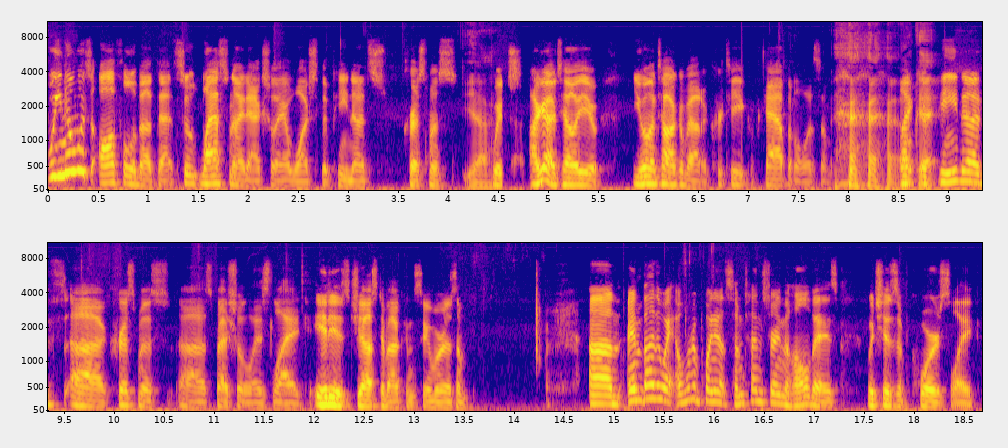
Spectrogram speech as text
Well, you know what's awful about that? So last night, actually, I watched the Peanuts Christmas. Yeah. Which I got to tell you, you want to talk about a critique of capitalism? like okay. the Peanuts uh, Christmas uh, special is like it is just about consumerism. Um, and by the way, I want to point out sometimes during the holidays, which is of course like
